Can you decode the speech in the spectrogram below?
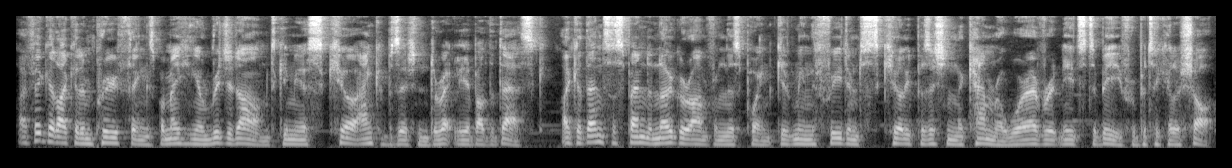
I figured I could improve things by making a rigid arm to give me a secure anchor position directly above the desk. I could then suspend a Noga arm from this point, giving me the freedom to securely position the camera wherever it needs to be for a particular shot.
